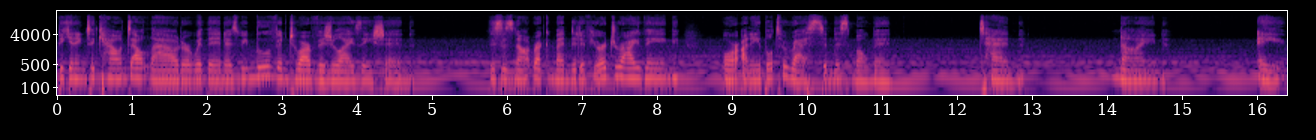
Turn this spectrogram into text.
Beginning to count out loud or within as we move into our visualization. This is not recommended if you're driving or unable to rest in this moment. 10, 9, 8,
